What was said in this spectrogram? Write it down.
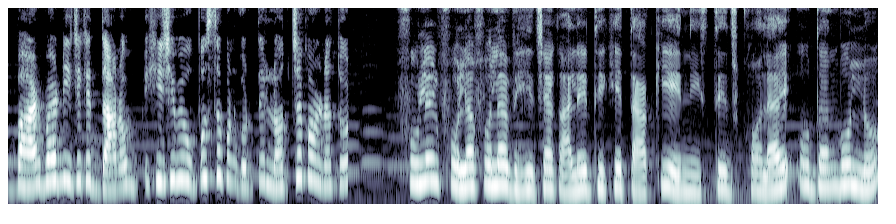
বারবার নিজেকে দানব হিসেবে উপস্থাপন করতে লজ্জা করে না তোর? ফুলের ফোলা ফোলা ভেজা গালের দিকে তাকিয়ে নিস্তেজ গলায় উদ্যান বলল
